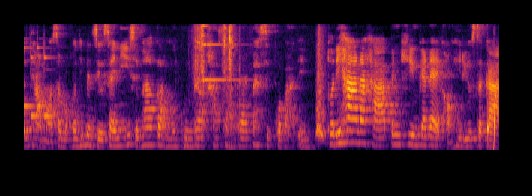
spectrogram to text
นค่ะหมอสำหรับคนที่เป็นสิวไซส์นี้ 25 กรัมคุณคุณราคา 280 กว่าบาทเอง ตัวที่ 5 นะคะ เป็นครีมกันแดดของฮิริวสกา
